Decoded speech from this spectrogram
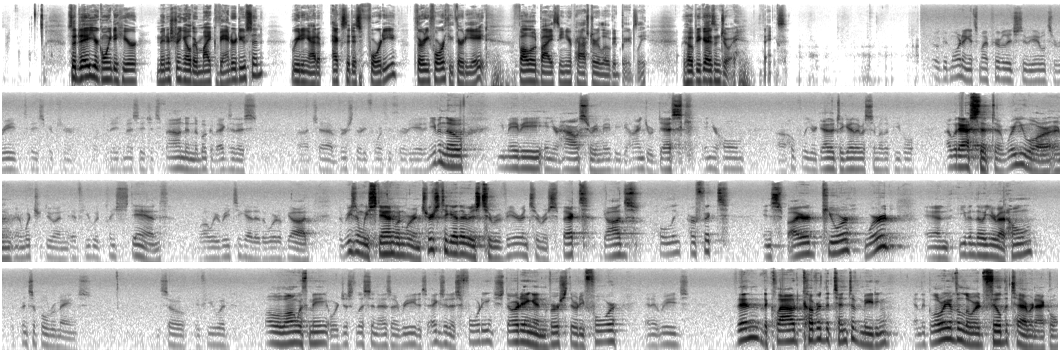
So today you're going to hear ministering elder Mike Vanderdusen reading out of Exodus 40, 34 through 38, followed by senior pastor Logan Beardsley. We hope you guys enjoy. Thanks. Oh, good morning. It's my privilege to be able to read today's scripture or today's message. It's found in the book of Exodus, uh, verse 34 through 38. And even though you may be in your house or you may be behind your desk in your home, uh, hopefully you're gathered together with some other people. I would ask that uh, where you are and, and what you're doing, if you would please stand while we read together the Word of God. The reason we stand when we're in church together is to revere and to respect God's holy, perfect, inspired, pure word. And even though you're at home, the principle remains. And so if you would follow along with me or just listen as I read, it's Exodus 40, starting in verse 34, and it reads Then the cloud covered the tent of meeting, and the glory of the Lord filled the tabernacle.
